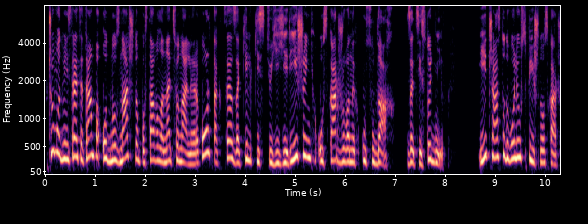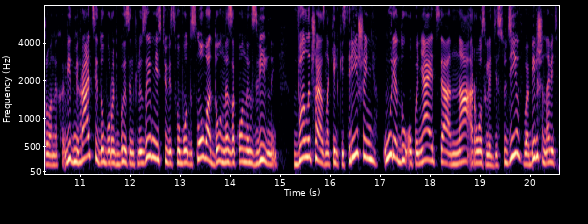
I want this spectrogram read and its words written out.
В чому адміністрація Трампа однозначно поставила національний рекорд, так це за кількістю її рішень, оскаржуваних у судах за ці 100 днів. І часто доволі успішно оскаржуваних від міграції до боротьби з інклюзивністю, від свободи слова до незаконних звільнень. Величезна кількість рішень уряду опиняється на розгляді судів, ба більше навіть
